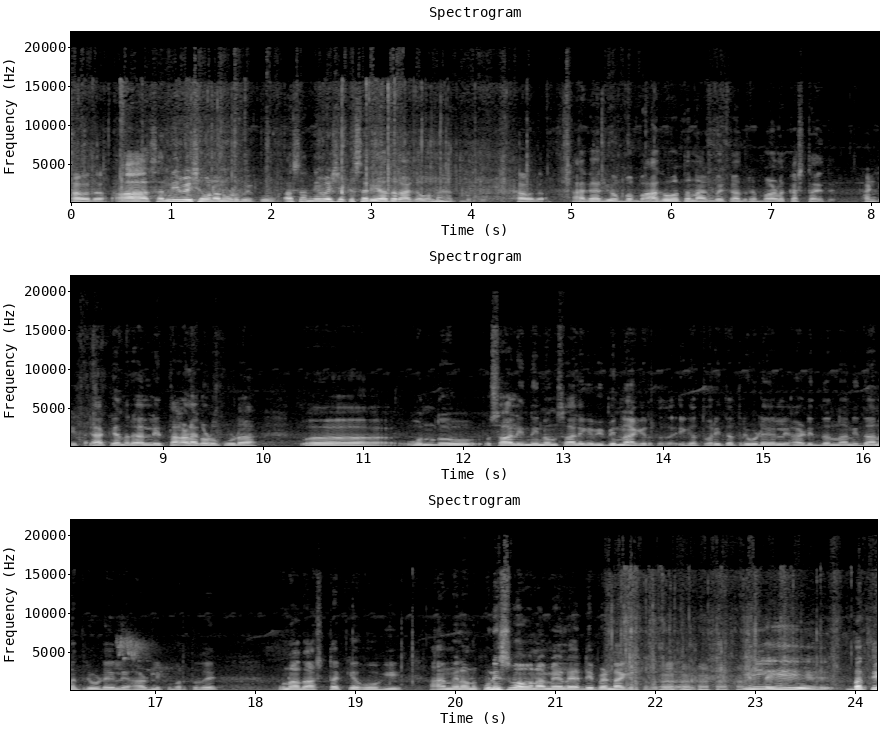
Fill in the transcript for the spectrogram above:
ಹೌದು. ಆ ಸನ್ನಿವೇಶವನ್ನ ನೋಡಬೇಕು. ಆ ಸನ್ನಿವೇಶಕ್ಕೆ ಸರಿಯಾದ ರಾಗವನ್ನು ಹಾಕಬೇಕು. ಹೌದು. ಹಾಗಾಗಿ ಒಬ್ಬ ಭಾಗವತನಾಗಬೇಕಾದ್ರೆ ಬಹಳ ಕಷ್ಟ ಇದೆ. ಖಂಡಿತ. ಯಾಕೆಂದ್ರೆ ಅಲ್ಲಿ ತಾಳಗಳು ಕೂಡ ಆ, ಒಂದು ಸಾಲಿಂದ ಇನ್ನೊಂದು ಸಾಲಿಗೆ ವಿಭಿನ್ನ ಆಗಿರ್ತದೆ. ಈಗ ತ್ವರಿತ ತ್ರಿವಿಡೆಯಲ್ಲಿ ಹಾಡಿದ್ದನ್ನು ನಿಧಾನ ತ್ರಿವಿಡೆಯಲ್ಲಿ ಹಾಡಲಿಕ್ಕೆ ಬರ್ತದೆ. ಪುನಃ ಅದು ಅಷ್ಟಕ್ಕೆ ಹೋಗಿ ಆಮೇಲೆ ಅವನು ಕುಣಿಸುವವನ ಮೇಲೆ ಡಿಪೆಂಡ್ ಆಗಿರ್ತದೆ. ಇಲ್ಲಿ ಭಕ್ತಿ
